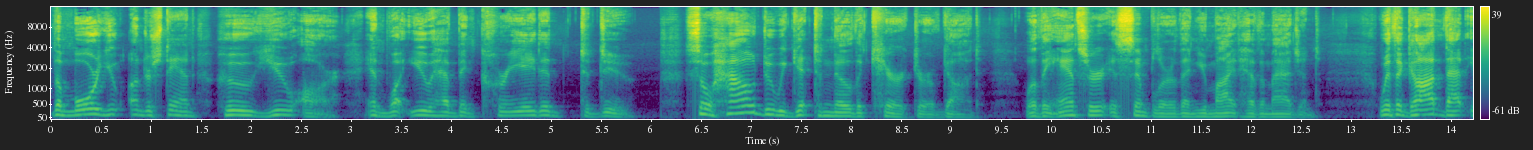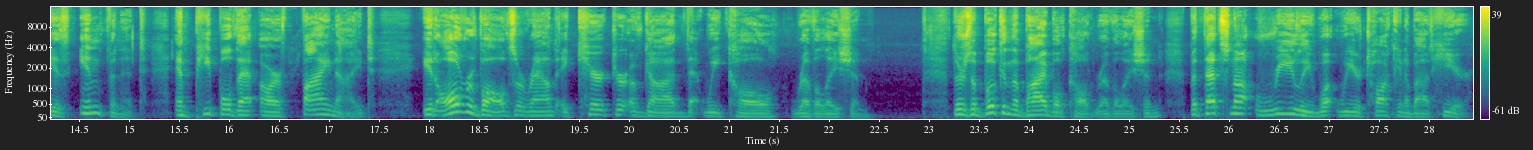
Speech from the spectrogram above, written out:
the more you understand who you are and what you have been created to do. So, how do we get to know the character of God? Well, the answer is simpler than you might have imagined with a God that is infinite and people that are finite, it all revolves around a character of God that we call revelation. There's a book in the Bible called Revelation, but that's not really what we are talking about here.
